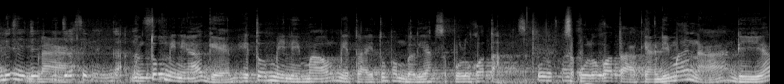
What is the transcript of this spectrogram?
bisa di- Nah, dijelasin enggak? Mas? Untuk mini agen itu minimal mitra itu pembelian 10 kotak. 10 kotak. 10 kotak yang di mana dia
